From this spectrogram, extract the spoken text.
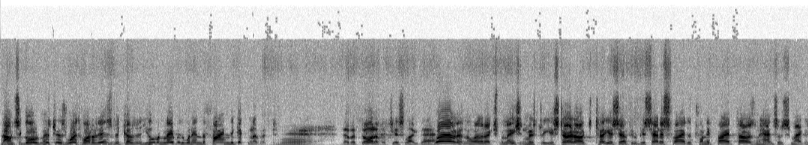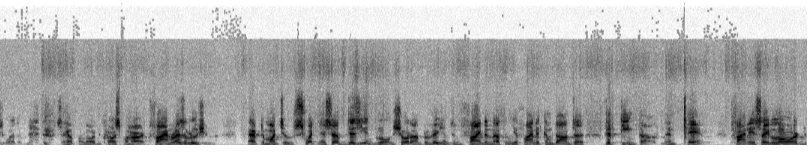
An ounce of gold, mister, is worth what it is because of the human labor that went in the find the getting of it. Yeah. Never thought of it just like that. Well, there's no other explanation, mister. You start out, you tell yourself you'll be satisfied with 25,000 handsome smackers worth of it. so help my Lord and cross my heart. Fine resolution. After months of sweating yourself dizzy and growing short on provisions and finding nothing, you finally come down to 15,000 and 10. Finally, say, Lord,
